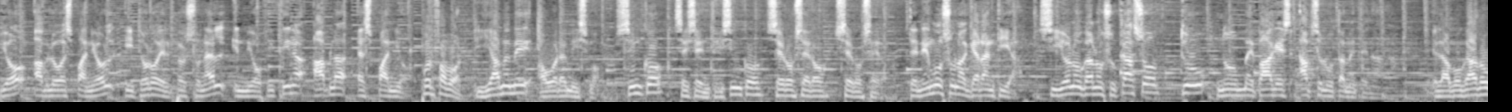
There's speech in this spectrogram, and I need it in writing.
Yo hablo español y todo el personal en mi oficina habla español. Por favor, llámeme ahora mismo. 565-0000. Tenemos una garantía. Si yo no gano su caso, tú no me pagues absolutamente nada el abogado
